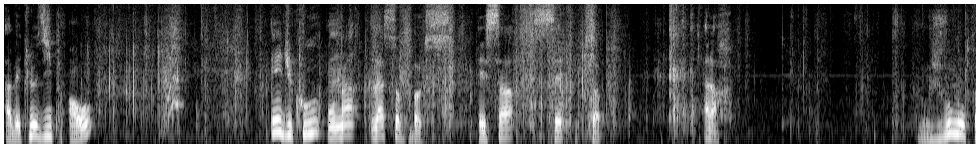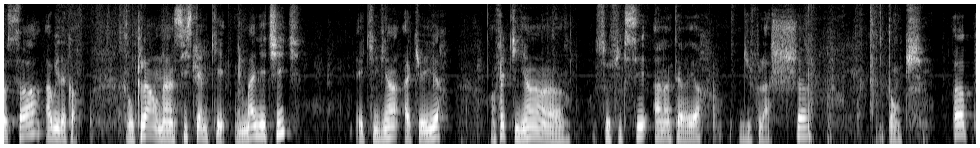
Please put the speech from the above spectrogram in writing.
avec le zip en haut. Et du coup, on a la softbox. Et ça, c'est top. Alors, je vous montre ça. Ah oui, d'accord. Donc là, on a un système qui est magnétique et qui vient accueillir en fait, qui vient euh, se fixer à l'intérieur du flash. Donc, hop,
